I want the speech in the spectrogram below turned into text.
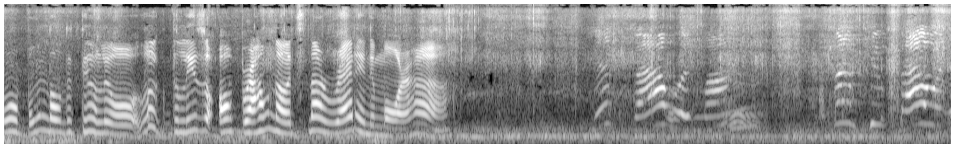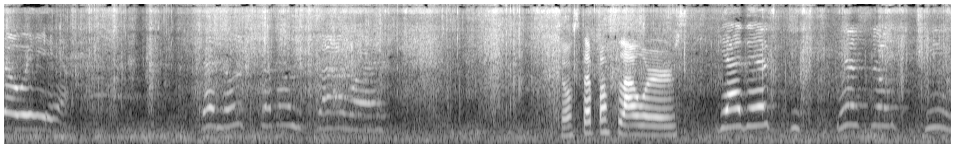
Oh, bông đâu thì tiêu. Look, the leaves are all brown now. It's not red anymore, huh? There's flowers, Mommy. I found cute flowers over here. Then don't step on the flowers. Don't step on flowers. Yeah, they're, they're so cute.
